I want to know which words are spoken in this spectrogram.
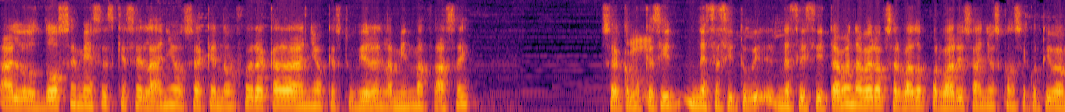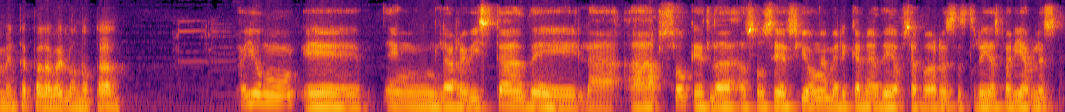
a los 12 meses que es el año, o sea, que no fuera cada año que estuviera en la misma fase. O sea, como que sí necesitaban haber observado por varios años consecutivamente para haberlo notado. Hay un, eh, en la revista de la APSO, que es la Asociación Americana de Observadores de Estrellas Variables,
